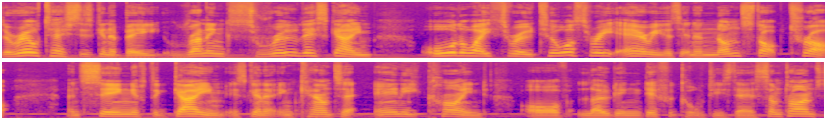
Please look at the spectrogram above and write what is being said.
the real test is going to be running through this game all the way through two or three areas in a non-stop trot and seeing if the game is going to encounter any kind of loading difficulties there. Sometimes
